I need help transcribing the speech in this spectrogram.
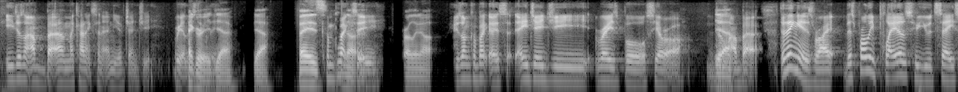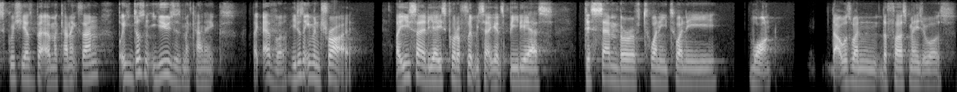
he doesn't have better mechanics than any of Gen.G. Realistically, Agreed. Yeah, yeah. Phase no, Complexity. probably not. Who's on complex? It's AJG, Reysbull, CRR. Doesn't Yeah. have better. The thing is, right? There's probably players who you would say Squishy has better mechanics than, but he doesn't use his mechanics like ever. He doesn't even try. Like you said, yeah, he scored a flip reset against BDS December of 2021. That was when the first major was.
